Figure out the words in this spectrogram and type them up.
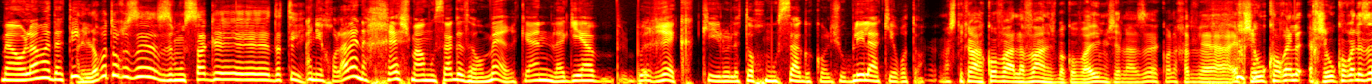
מהעולם הדתי. אני לא בטוח שזה מושג אה, דתי. אני יכולה לנחש מה המושג הזה אומר, כן? להגיע ריק, כאילו, לתוך מושג כלשהו, בלי להכיר אותו. מה שנקרא הכובע הלבן, יש בכובעים של הזה, כל אחד ואיך שהוא קורא, שהוא קורא לזה.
